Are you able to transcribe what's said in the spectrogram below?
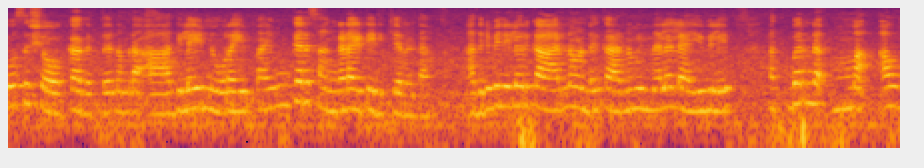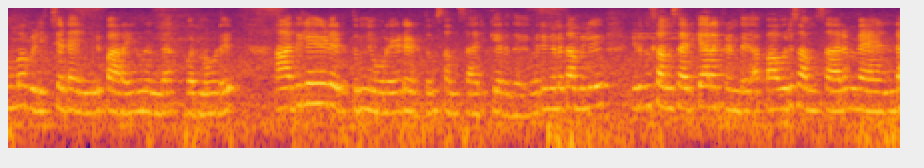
ബോസ് ഷോക്കകത്ത് നമ്മുടെ ആദിലയും നൂറയും ഭയങ്കര സങ്കടമായിട്ട് ഇരിക്കുകയാണ് കേട്ടോ. അതിന് പിന്നിൽ ഒരു കാരണമുണ്ട്. കാരണം ഇന്നലെ ലൈവിൽ അക്ബറിന്റെ ഉമ്മ ആ ഉമ്മ വിളിച്ച ടൈമിൽ പറയുന്നുണ്ട് അക്ബറിനോട് ആദിലയുടെ അടുത്തും നൂറയുടെ അടുത്തും സംസാരിക്കരുത്. ഇവരിങ്ങനെ തമ്മിൽ ഇരുന്ന് സംസാരിക്കാറൊക്കെ ഉണ്ട്. അപ്പോൾ ആ ഒരു സംസാരം വേണ്ട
